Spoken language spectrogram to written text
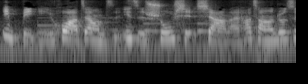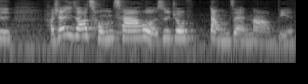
一笔一画这样子一直书写下来，他常常就是好像一直要重擦，或者是就荡在那边，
